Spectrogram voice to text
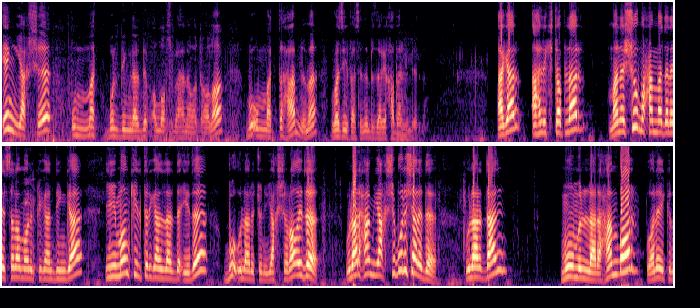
eng yaxshi ummat bo'ldinglar deb Alloh subhanahu va taolo bu ummatni ham nima vazifasini bizlarga xabarini berdi. Agar ahli kitoblar mana shu Muhammad alayhisalom olib kelgan dinga iymon keltirganlarda edi, bu ular uchun yaxshiroq edi. Ular ham yaxshi bo'lishar edi. Ulardan mu'minlari ham bor, lekin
